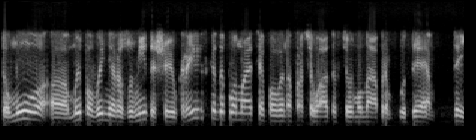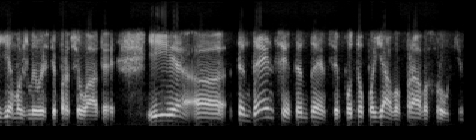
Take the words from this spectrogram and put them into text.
Тому е, ми повинні розуміти, що і українська дипломатія повинна працювати в цьому напрямку, де де є можливості працювати, і е, тенденції, тенденції по до появи правих рухів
